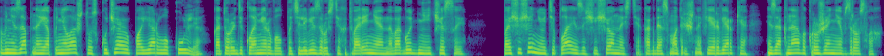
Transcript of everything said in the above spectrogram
Внезапно я поняла, что скучаю по Ярлу Кулле, который декламировал по телевизору стихотворение «Новогодние часы». По ощущению тепла и защищенности, когда смотришь на фейерверки из окна в окружении взрослых.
